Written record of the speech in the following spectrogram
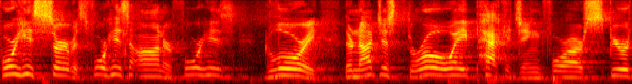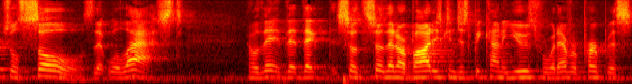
for his service, for his honor, for his glory. They're not just throwaway packaging for our spiritual souls that will last. No, they, they, they, so, so that our bodies can just be kind of used for whatever purpose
